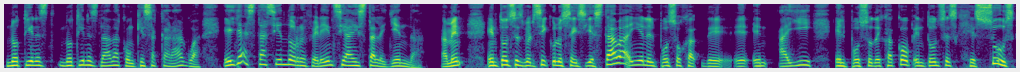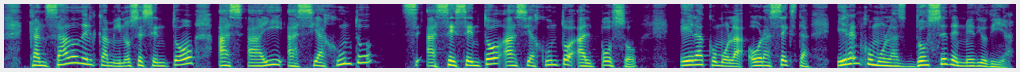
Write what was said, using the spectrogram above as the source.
No tienes, no tienes nada con qué sacar agua. Ella está haciendo referencia a esta leyenda. Amén. Entonces, versículo 6, y estaba ahí en el pozo de, en, allí el pozo de Jacob. Entonces Jesús, cansado del camino, se sentó ahí hacia junto, se sentó hacia junto al pozo. Era como la hora sexta, eran como las doce del mediodía.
